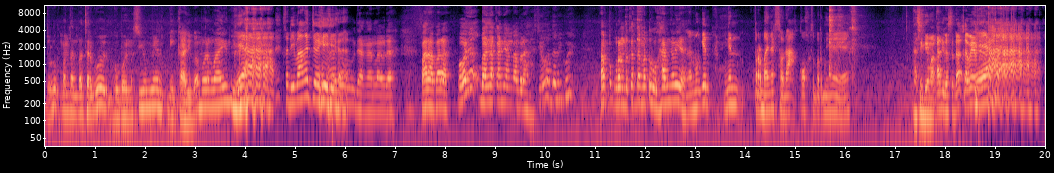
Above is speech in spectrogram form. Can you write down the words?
dulu mantan pacar gue, gue bawa museum men, nikah juga sama orang lain. Ya, sedih banget, coy. Aduh, janganlah udah parah parah. Pokoknya banyakan yang nggak berhasil lah dari gue. Apa kurang dekat sama Tuhan kali ya? Nah, mungkin mungkin perbanyak sodakoh sepertinya ya. Ngasih dia makan juga sedekah men.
